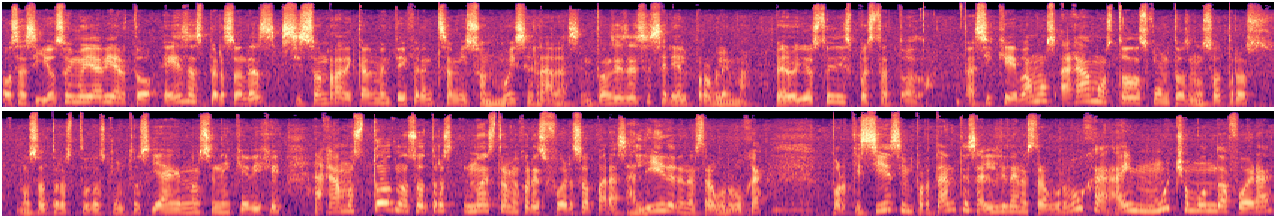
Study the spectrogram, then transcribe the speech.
o sea, si yo soy muy abierto, esas personas, si son radicalmente diferentes a mí, son muy cerradas. Entonces ese sería el problema. Pero yo estoy dispuesta a todo. Así que vamos, hagamos todos juntos nosotros, nosotros todos juntos, ya no sé ni qué dije, hagamos todos nosotros nuestro mejor esfuerzo para salir de nuestra burbuja. Porque sí es importante salir de nuestra burbuja. Hay mucho mundo afuera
